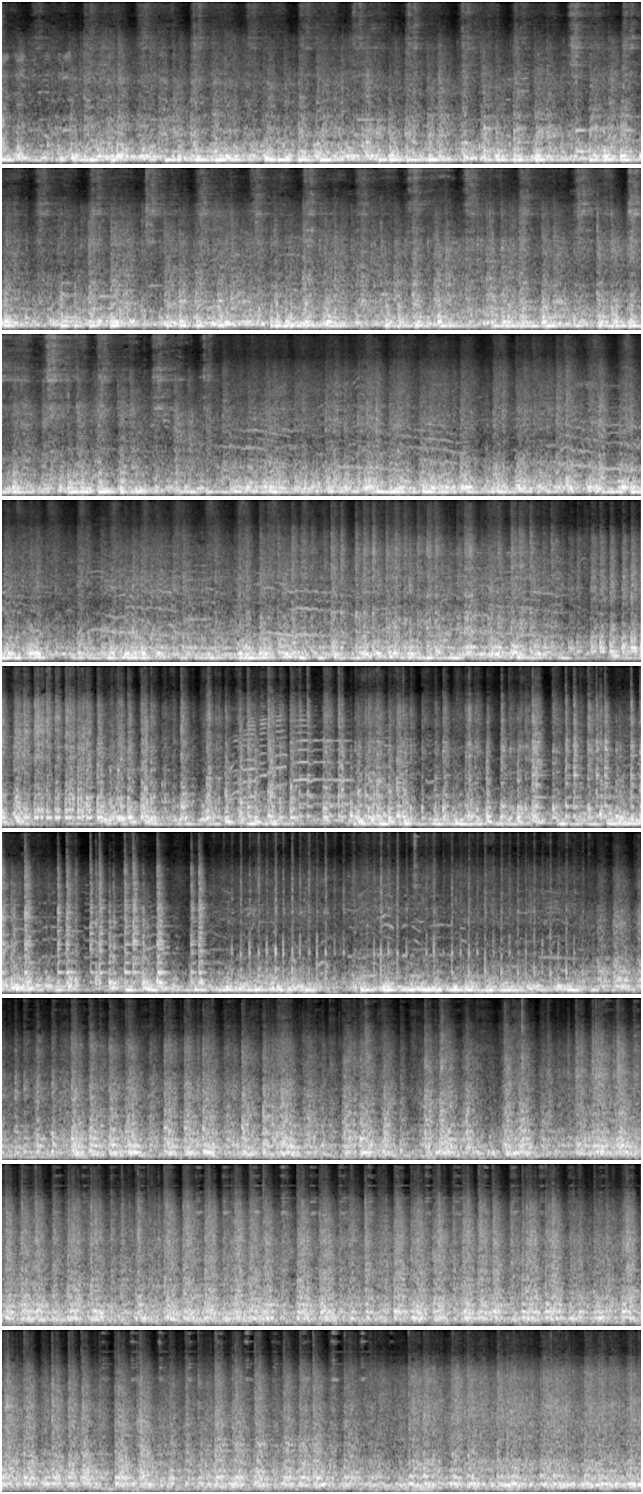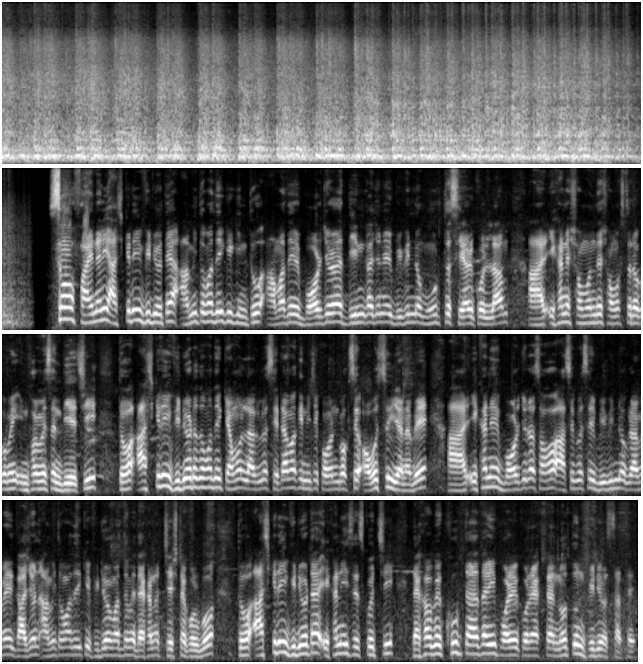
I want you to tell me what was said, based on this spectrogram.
সো ফাইনালি আজকের এই ভিডিওতে আমি তোমাদেরকে কিন্তু আমাদের বরজোড়ার দিন গাজনের বিভিন্ন মুহূর্ত শেয়ার করলাম আর এখানে সম্বন্ধে সমস্ত রকমের ইনফরমেশন দিয়েছি। তো আজকের এই ভিডিওটা তোমাদের কেমন লাগল সেটা আমাকে নিচে কমেন্ট বক্সে অবশ্যই জানাবে। আর এখানে বরজোড়া সহ আশেপাশের বিভিন্ন গ্রামের গাজন আমি তোমাদেরকে ভিডিওর মাধ্যমে দেখানোর চেষ্টা করব। তো আজকের এই ভিডিওটা এখানেই শেষ করছি। দেখা হবে খুব তাড়াতাড়ি পরের কোনো একটা নতুন ভিডিওর সাথে।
